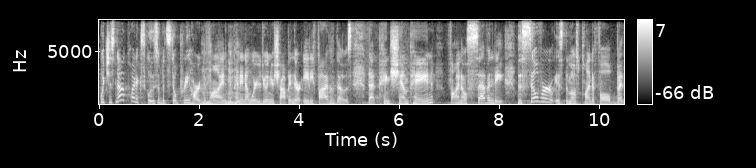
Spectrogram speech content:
which is not quite exclusive, but still pretty hard to mm-hmm. find, mm-hmm. depending on where you're doing your shopping, there are 85 of those. That pink champagne, final 70. The silver is the most plentiful, but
